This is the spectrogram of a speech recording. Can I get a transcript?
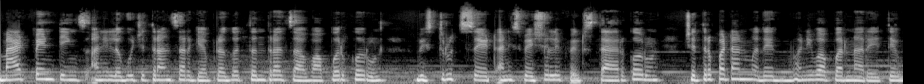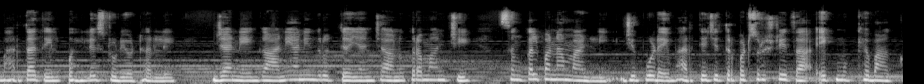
मॅट पेंटिंग्स आणि लघुचित्रांसारख्या प्रगत तंत्राचा वापर करून विस्तृत सेट आणि स्पेशल इफेक्ट्स तयार करून चित्रपटांमध्ये ध्वनी वापरणारे ते भारतातील पहिले स्टुडिओ ठरले ज्याने गाणे आणि नृत्य यांच्या अनुक्रमांची संकल्पना मांडली जी पुढे भारतीय चित्रपटसृष्टीचा एक मुख्य भाग.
